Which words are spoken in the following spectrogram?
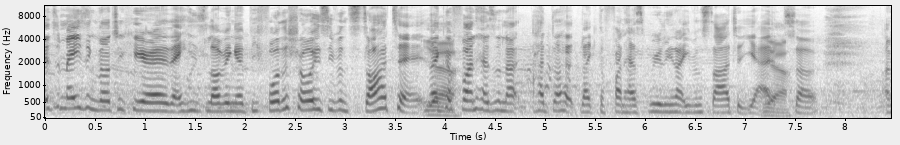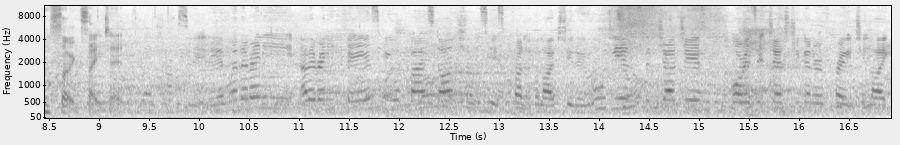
It's amazing though to hear that he's loving it before the show has even started. Yeah. Like the fun hasn't had to, like the fun has really not even started yet. Yeah. So I'm so excited. Absolutely. And were there any? Are there any fears for your first dance? Obviously, it's in front of a live studio audience, the judges, or is it just you're going to approach it like,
